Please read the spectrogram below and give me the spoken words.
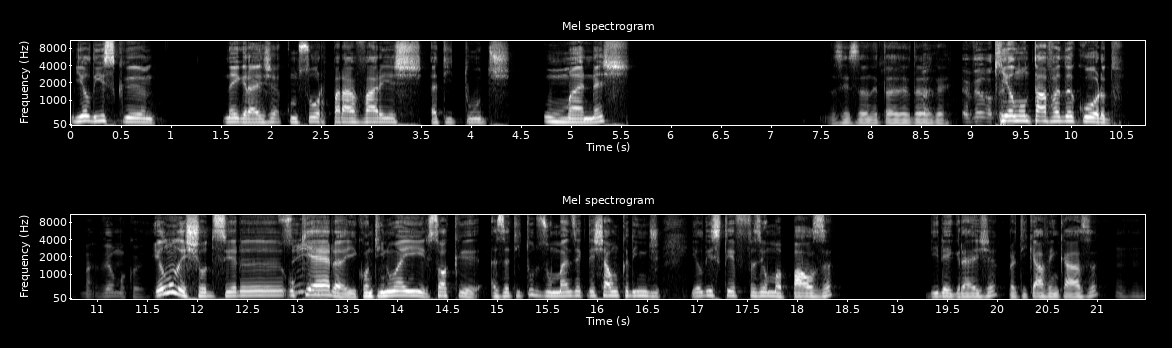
E ele disse que na igreja começou a reparar várias atitudes humanas. Não sei se onde está- É ver uma que coisa. ele não estava de acordo. Vê uma coisa. Ele não deixou de ser eh, o que era e continua a ir. Só que as atitudes humanas é que deixavam um bocadinho. De... Ele disse que teve que fazer uma pausa de ir à igreja, praticava em casa, Uhum.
